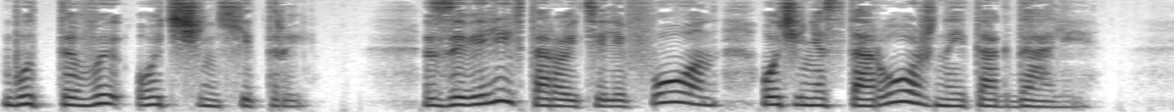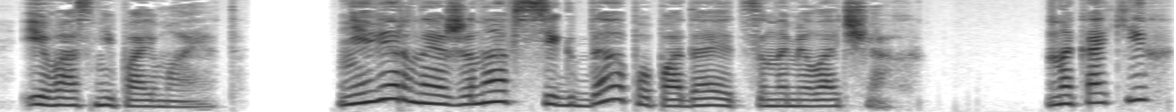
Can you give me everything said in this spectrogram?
будто вы очень хитры. Завели второй телефон, очень осторожны и так далее. И вас не поймают. Неверная жена всегда попадается на мелочах. На каких?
